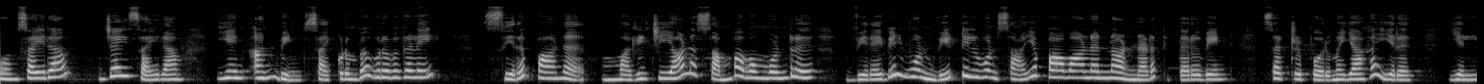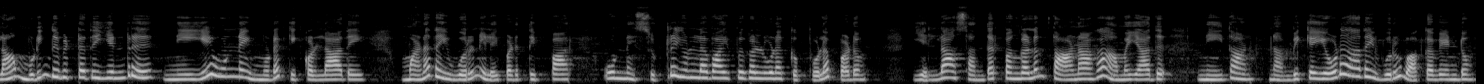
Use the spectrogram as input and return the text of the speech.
ஓம் சைராம் ஜெய் சைராம். என் அன்பின் சைக்குடும்ப உறவுகளே சிறப்பான மகிழ்ச்சியான சம்பவம் ஒன்று விரைவில் உன் வீட்டில் உன் சாயப்பாவான நான் நடத்தி தருவேன். சற்று பொறுமையாக இரு. எல்லாம் முடிந்துவிட்டது என்று நீயே உன்னை முடக்கிக் கொள்ளாதே. மனதை ஒரு நிலைப்படுத்திப்பார் உன்னை சுற்றியுள்ள வாய்ப்புகள் உனக்கு புலப்படும். எல்லா சந்தர்ப்பங்களும் தானாக அமையாது. நீதான் நம்பிக்கையோடு அதை உருவாக்க வேண்டும்.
